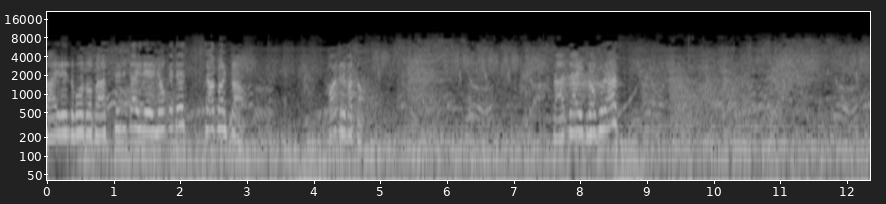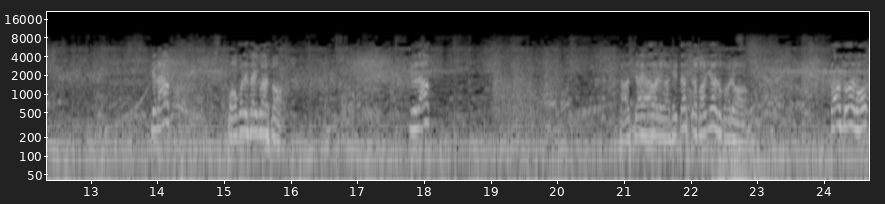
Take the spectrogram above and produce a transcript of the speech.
サイレントボードバックセ2回で避けてジャンパイスラ感じなかった立ち合いブロックですゲラッここで最後バースト。ゲラッ立ち合い離れが下手したら間に合うのかあれは。バーストなのこ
